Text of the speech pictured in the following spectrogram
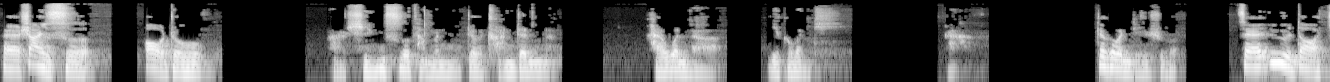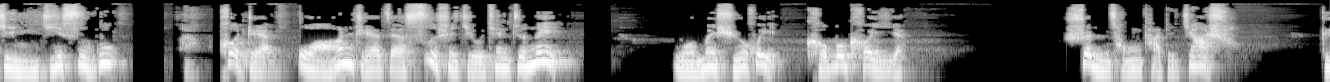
呃，上一次澳洲。啊，行思他们这个传真呢，还问了一个问题，啊，这个问题说，在遇到紧急事故啊，或者亡者在四十九天之内，我们学会可不可以顺从他的家属，给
